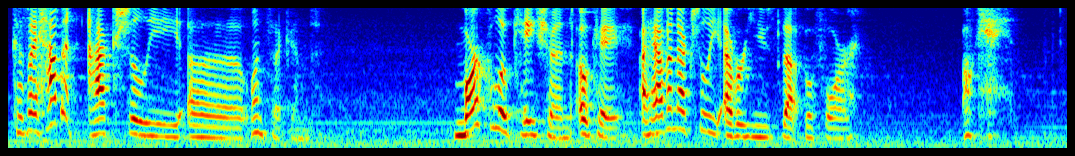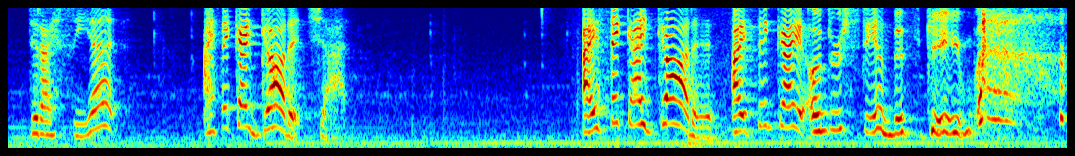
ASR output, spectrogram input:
because I haven't actually, uh, one second. Mark location. Okay, I haven't actually ever used that before. Okay, did I see it? I think I got it, chat. I think I got it. I think I understand this game.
